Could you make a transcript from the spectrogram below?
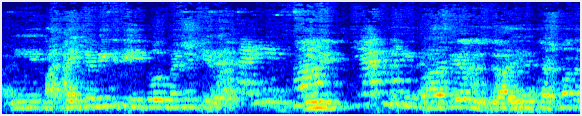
आणि आईच्या करते. मी किती दोन महिने चष्मा तर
